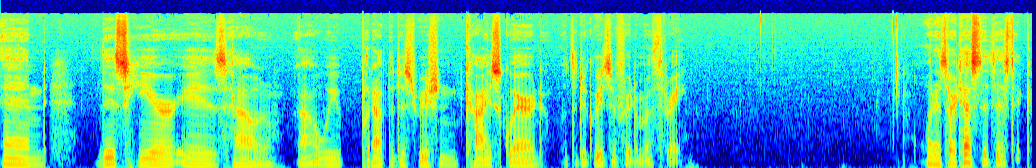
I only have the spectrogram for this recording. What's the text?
And this here is how uh, we put out the distribution chi squared with the degrees of freedom of 3. What is our test statistic?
